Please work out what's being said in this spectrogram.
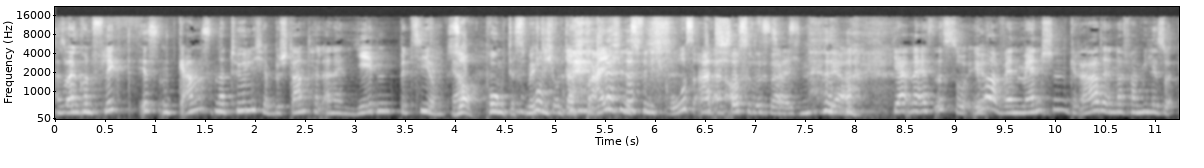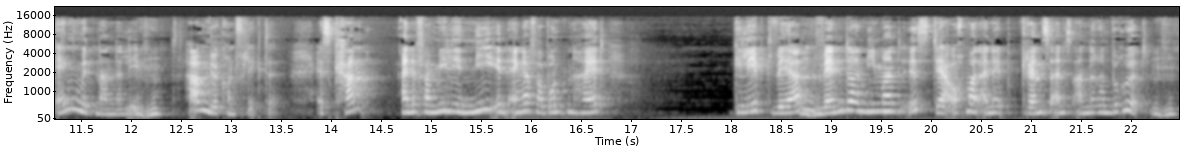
also ein Konflikt ist ein ganz natürlicher Bestandteil einer jeden Beziehung. Ja? So, Punkt. Das möchte ich unterstreichen. Das finde ich großartig, dass du das sagst. Ja. ja, na, es ist so. Immer ja. wenn Menschen gerade in der Familie so eng miteinander leben, mhm. haben wir Konflikte. Es kann eine Familie nie in enger Verbundenheit gelebt werden, mhm. wenn da niemand ist, der auch mal eine Grenze eines anderen berührt. Mhm.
